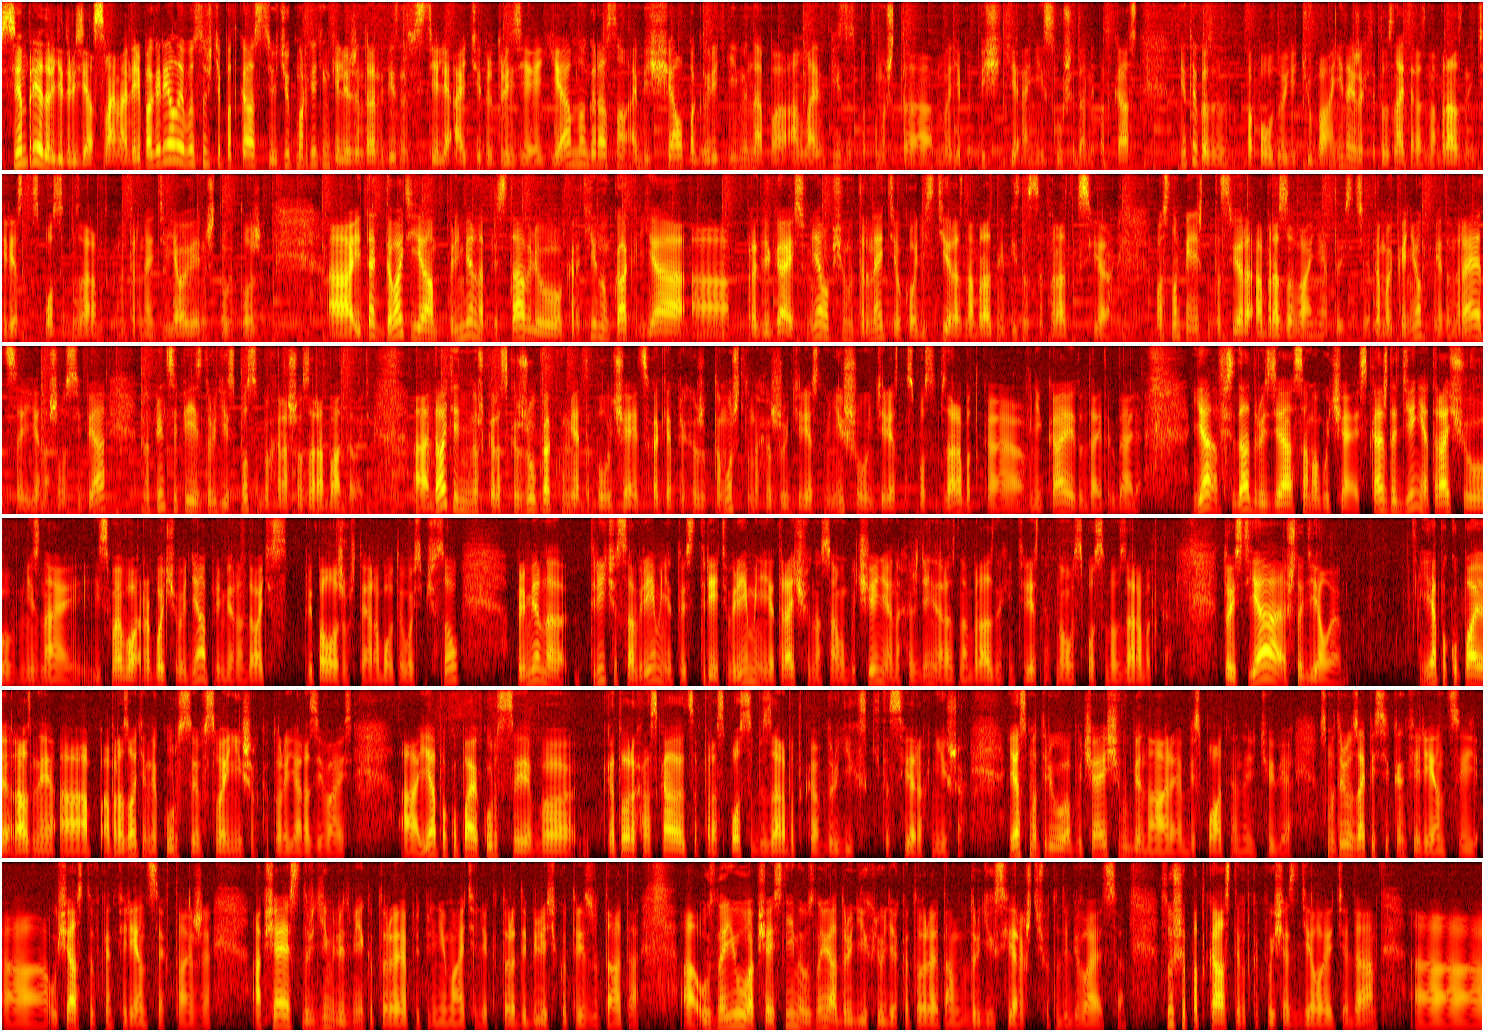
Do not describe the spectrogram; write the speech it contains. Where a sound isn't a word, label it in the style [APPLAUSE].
Всем привет, дорогие друзья! С вами Андрей Погорелый, вы слушаете подкаст YouTube маркетинг или же интернет-бизнес в стиле iTuber, друзья. Я много раз вам обещал поговорить именно по онлайн-бизнес, потому что многие подписчики, они слушают данный подкаст не только по поводу YouTube, они также хотят узнать разнообразные интересные способы заработка в интернете. Я уверен, что вы тоже. А, итак, давайте я вам примерно представлю картину, как я а, продвигаюсь. У меня, в общем, в интернете около 10 разнообразных бизнесов в разных сферах. В основном, конечно, это сфера образования, то есть это мой конек, мне это нравится, я нашел себя, но в принципе есть другие способы хорошо зарабатывать. А, давайте немножко расскажу, как у меня это получается, как я прихожу к тому, что нахожу интересную нишу, интересный способ заработка, вникаю туда и так далее. Я всегда, друзья, сам обучаюсь. Каждый день я трачу, не знаю, из моего рабочего дня примерно, давайте предположим, что я работаю 8 часов, примерно 3 часа времени, то есть треть времени я трачу на самообучение, нахождение разнообразных интересных новых способов заработка. То есть я что делаю? Я покупаю разные а, образовательные курсы в своей нише, в которой я развиваюсь. А я покупаю курсы, в которых рассказываются про способы заработка в других каких-то сферах, нишах. Я смотрю обучающие вебинары бесплатные на YouTube, смотрю записи конференций, а, участвую в конференциях также, общаюсь с другими людьми, которые предприниматели, которые добились какого-то результата, а, узнаю, общаюсь с ними, узнаю о других людях, которые там в других сферах чего-то добиваются. Слушаю подкасты, вот как вы сейчас делаете, да.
